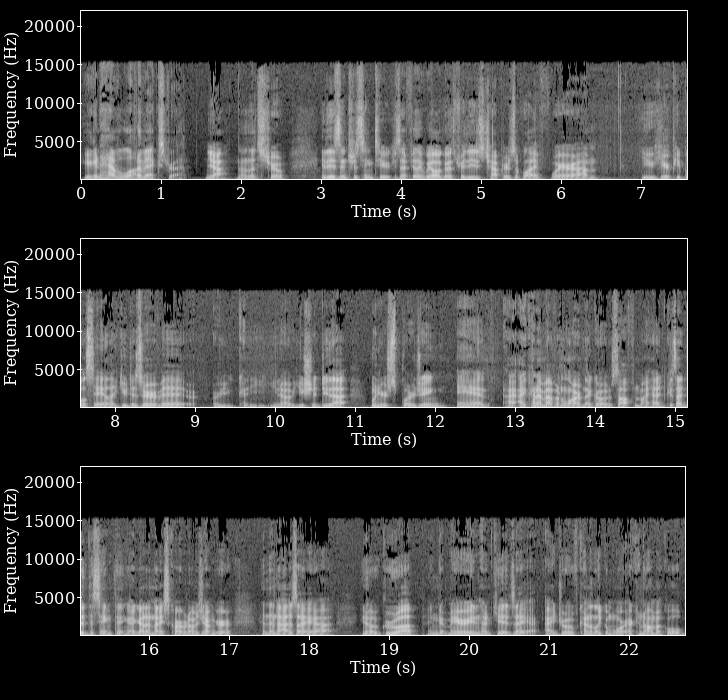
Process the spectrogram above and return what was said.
you're going to have a lot of extra. Yeah, no, that's true. It is interesting too because I feel like we all go through these chapters of life where um, you hear people say like you deserve it or, you can, you know you should do that when you're splurging, and I, I kind of have an alarm that goes off in my head because I did the same thing. I got a nice car when I was younger, and then as I uh, you know grew up and got married and had kids, I I drove kind of like a more economical,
